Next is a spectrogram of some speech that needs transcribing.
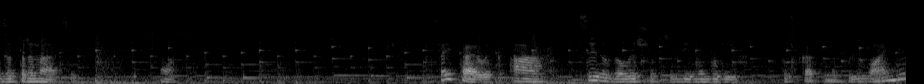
за 13. Ось. Цей тайлик, а цих залишу собі, не буду їх пускати на полювання.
